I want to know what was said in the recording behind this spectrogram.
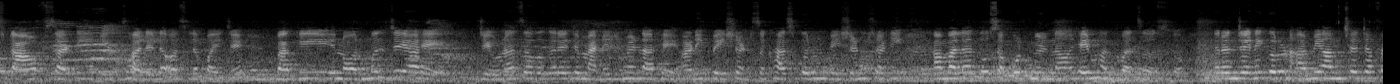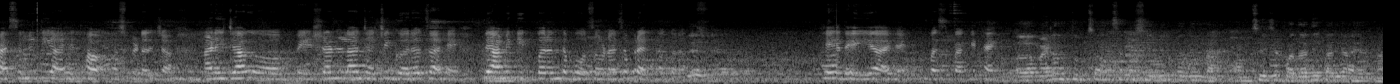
स्टाफसाठी एक झालेलं असलं पाहिजे. बाकी नॉर्मल जे आहे जेवणाचं वगैरे जे मॅनेजमेंट आहे आणि पेशंटचं खास करून पेशंटसाठी आम्हाला तो सपोर्ट मिळणं हे महत्त्वाचं असतं. कारण जेणेकरून आम्ही आमच्या ज्या फॅसिलिटी आहेत हॉ हॉस्पिटलच्या आणि ज्या पेशंटला ज्याची गरज आहे ते आम्ही तिथपर्यंत पोहोचवण्याचा प्रयत्न करत असतो. हे ध्येय आहे. बस बाकी थँक्यू मॅडम तुमचं हे सगळं शिबिर बघून ना आमचे जे पदाधिकारी आहेत ना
